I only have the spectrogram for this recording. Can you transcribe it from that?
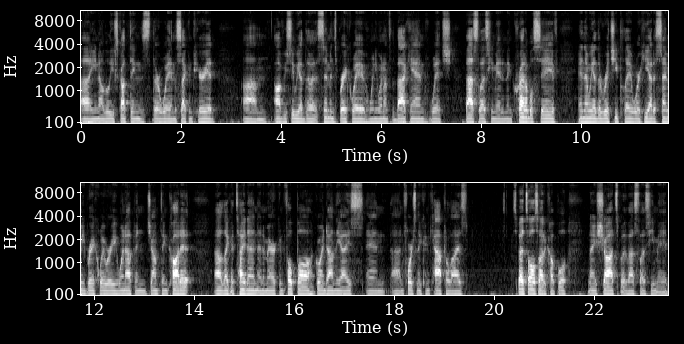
uh, you know, the Leafs got things their way in the second period. Um, obviously, we had the Simmonds breakaway when he went onto the backhand, which Vasilevskiy made an incredible save. And then we had the Ritchie play where he had a semi breakaway where he went up and jumped and caught it uh, like a tight end in American football going down the ice and uh, unfortunately couldn't capitalize. Spets also had a couple nice shots, but Vasilevskiy made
